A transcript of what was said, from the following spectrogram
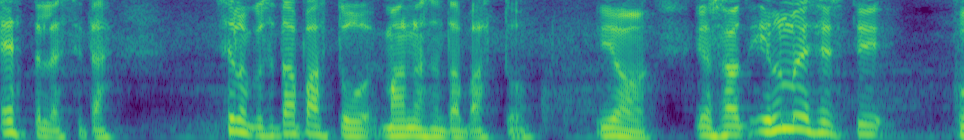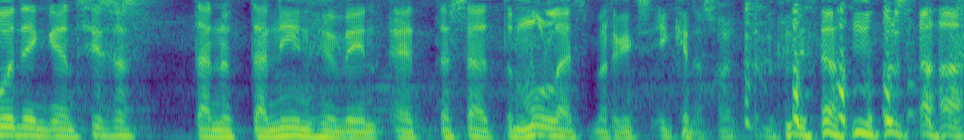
estele sitä. Silloin kun se tapahtuu, mä annan sen tapahtuu. Joo, ja sä oot ilmeisesti kuitenkin sisästänyt tämän niin hyvin, että sä et ole mulle esimerkiksi ikinä soittanut mitään musaa.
